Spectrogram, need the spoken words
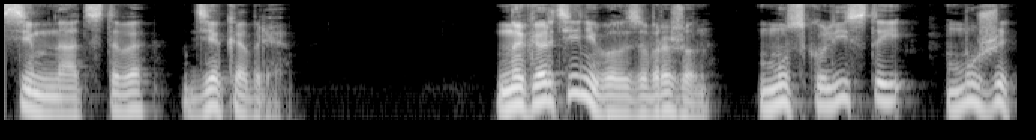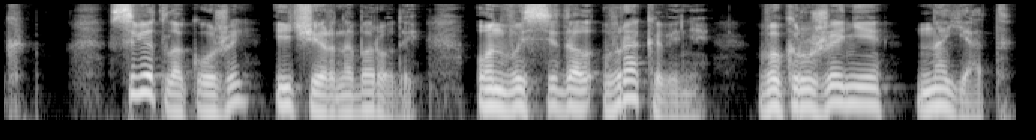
17 декабря. На картине был изображен мускулистый мужик, светлокожий и чернобородый. Он восседал в раковине в окружении наяд.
